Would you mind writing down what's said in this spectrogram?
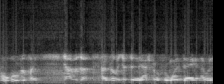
Who moved the place? Yeah, I was. Uh, I was really just in Nashville for one day, and I was.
